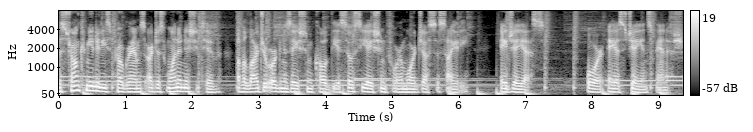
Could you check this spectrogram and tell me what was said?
The Strong Communities programs are just one initiative of a larger organization called the Association for a More Just Society, AJS, or ASJ in Spanish.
